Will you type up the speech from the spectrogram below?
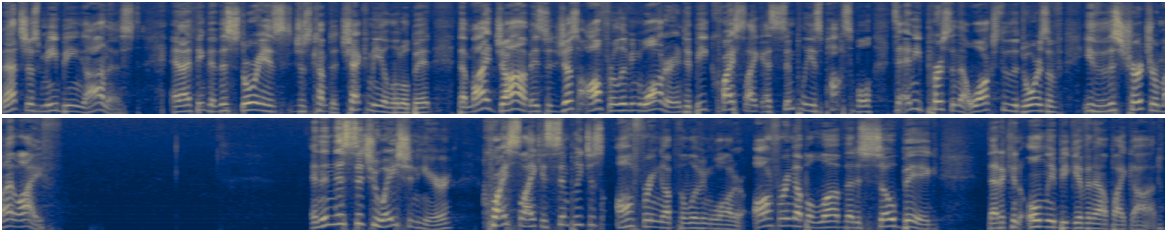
And that's just me being honest. And I think that this story has just come to check me a little bit that my job is to just offer living water and to be Christ like as simply as possible to any person that walks through the doors of either this church or my life. And in this situation here, Christ like is simply just offering up the living water, offering up a love that is so big that it can only be given out by God.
